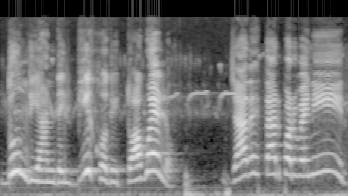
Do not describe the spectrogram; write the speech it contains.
¿Dónde anda el viejo de tu abuelo? Ya de estar por venir.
